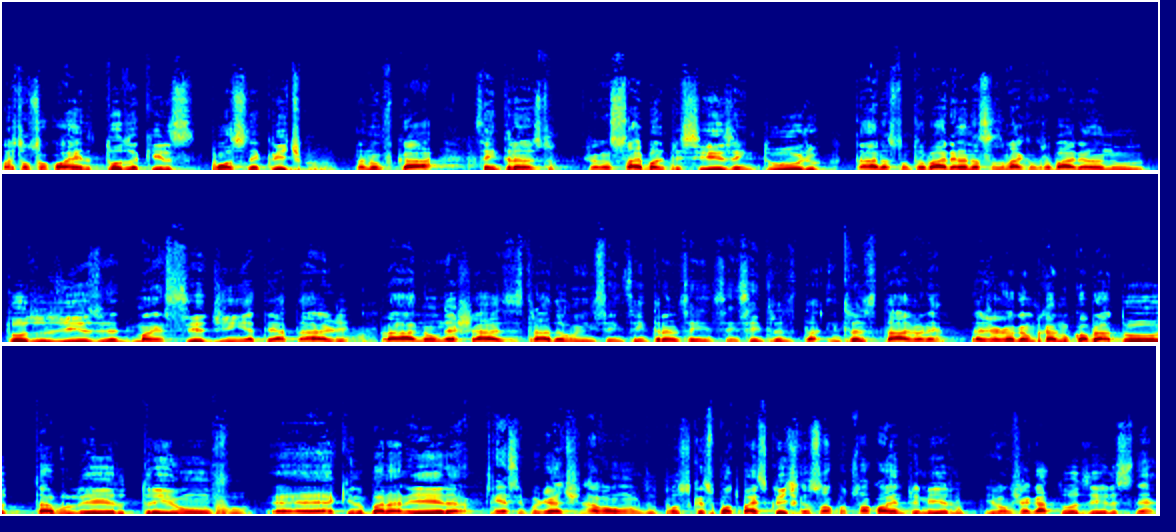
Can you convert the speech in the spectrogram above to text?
Nós estamos socorrendo todos aqueles pontos né, críticos para não ficar sem trânsito jogando saiba onde precisa, em Túlio, tá? Nós estamos trabalhando, nossas máquinas estão trabalhando todos os dias, né? de manhã cedinho até a tarde, para não deixar as estradas ruins sem, sem, sem, sem, sem intransitável, né? Já jogamos no Cobrador, Tabuleiro, Triunfo, é, aqui no Bananeira, e assim por diante. Nós vamos, os pontos mais críticos, só, só correndo primeiro. E vamos chegar todos eles, né?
